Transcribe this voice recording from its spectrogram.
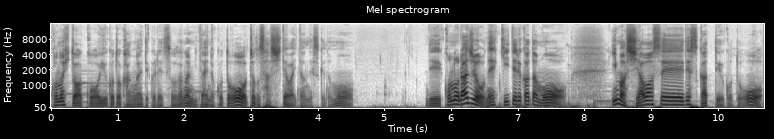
この人はこういうことを考えてくれそうだなみたいなことをちょっと察してはいたんですけども、で、このラジオをね、聞いてる方も、今幸せですかっていうことを、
